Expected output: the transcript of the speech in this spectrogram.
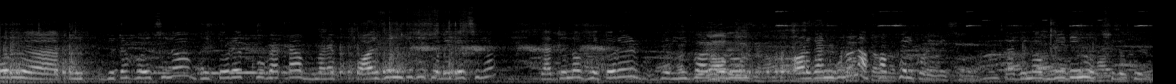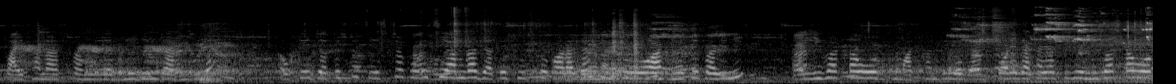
ওর যেটা হয়েছিল, ভেতরে খুব একটা মানে পয়জন কিছু চলে গেছিল। যার জন্য ভেতরের লিভার বলুন অর্গানগুলো না, সব ফেল করে গেছিল। যার জন্য ব্লিডিং হচ্ছিল খুব, পায়খানার সঙ্গে ব্লিডিংটা আসছিল। ওকে যথেষ্ট চেষ্টা করেছি আমরা যাতে সুস্থ করা যায়, কিন্তু ও আর নিতে পারিনি। লিভারটা ওর মাঝখান দিয়ে পরে দেখা যাচ্ছে যে লিভারটা ওর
